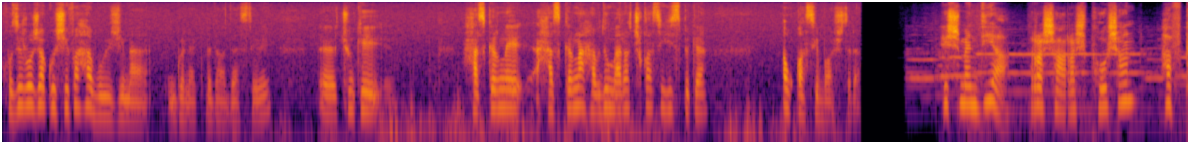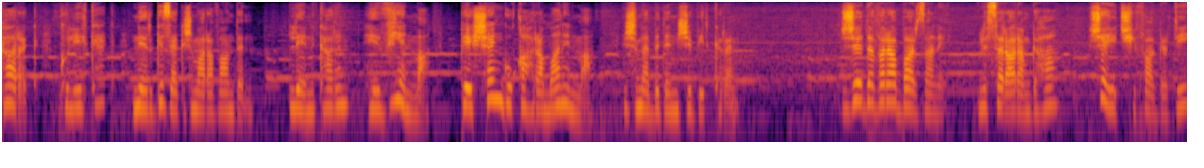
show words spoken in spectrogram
خوزی روژا که شیفا هبوی جیما گلک بدا دسته وی چون حس کرنه حس کرنه هفدو مرا چقاسی حس بکه او قاسی باشتره هشمندیا رشارش پوشان هفکارک کولیلکەک نێرگزێک ژمە ڕەواندن لێنکارن هێڤێن ما پێشەنگ و قەهرەمانن ما ژمە بدن ji bîrkirin. Jê devera Barzanê li ser aramgeha şehîd şîfagirî,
